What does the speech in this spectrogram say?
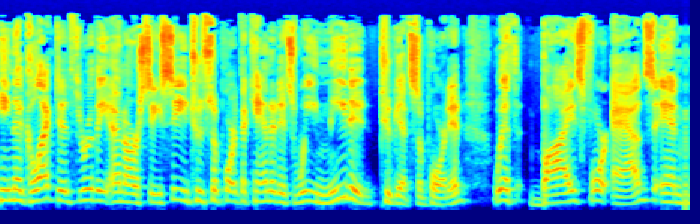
he neglected through the NRCC to support the candidates we needed to get supported with buys for ads and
